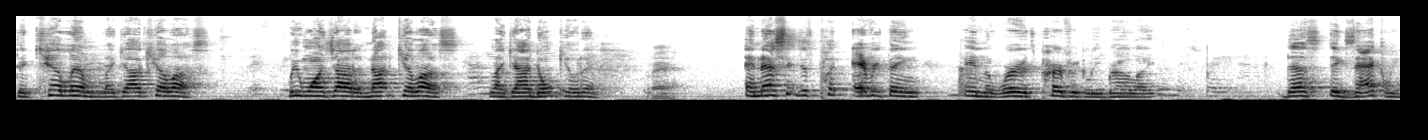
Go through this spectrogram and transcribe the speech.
to kill them like y'all kill us. We want y'all to not kill us like y'all don't kill them. Right. And that shit just put everything in the words perfectly, bro. Like, that's exactly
